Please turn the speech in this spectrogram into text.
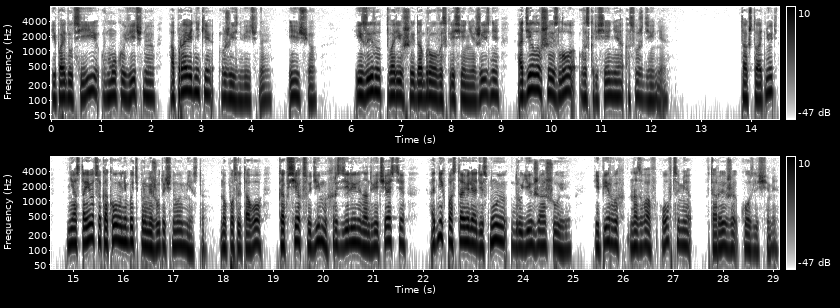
и пойдут сии в муку вечную, а праведники — в жизнь вечную. И еще. Изыдут, творившие добро в воскресение жизни, а делавшие зло — воскресение осуждения. Так что отнюдь не остается какого-нибудь промежуточного места. Но после того, как всех судимых разделили на две части, одних поставили одесную, других же ошую, и первых, назвав овцами, вторых же козлищами.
